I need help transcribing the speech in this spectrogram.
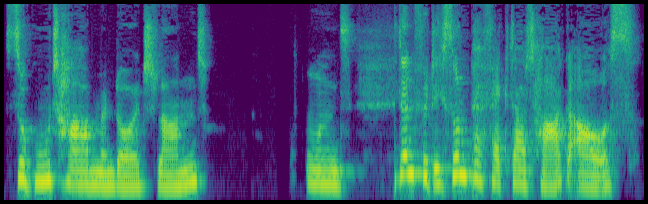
so gut haben in Deutschland. Und wie sieht denn für dich so ein perfekter Tag aus?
